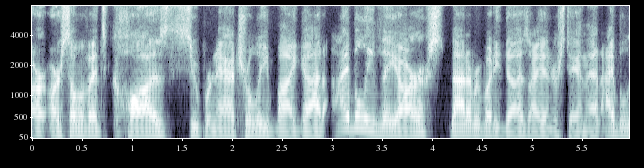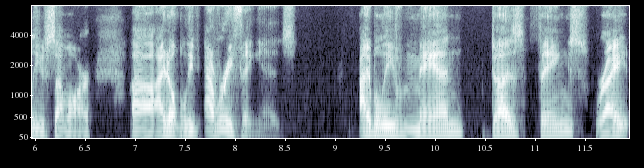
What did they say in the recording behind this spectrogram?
are are some events caused supernaturally by God. I believe they are. Not everybody does. I understand that. I believe some are. Uh, I don't believe everything is. I believe man does things right.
